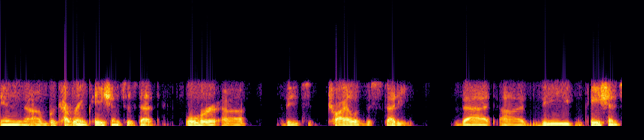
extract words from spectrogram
in um, recovering patients is that over uh, the trial of the study, that uh, the patients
